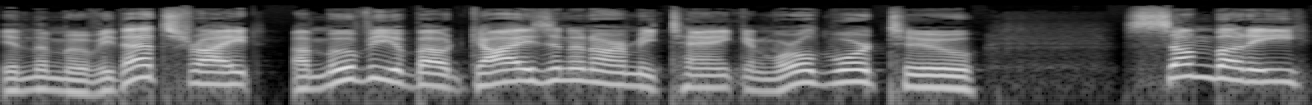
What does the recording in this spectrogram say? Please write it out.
in the movie. That's right. A movie about guys in an army tank in World War II. Somebody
